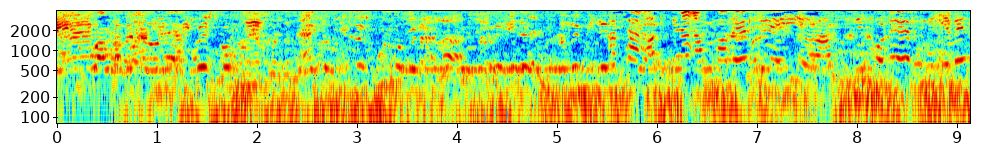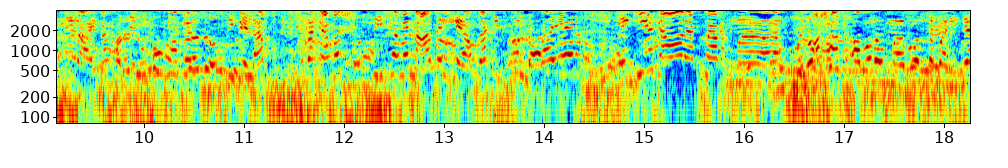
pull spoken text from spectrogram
এইটুকু আপনাদের কাছে রিকোয়েস্ট করছি আচ্ছা আজকে আমাদের যে এই আহ, যে পেলাম। হিসাবে না দেখে আমরা কিন্তু লড়াইয়ের এগিয়ে যাওয়ার একটা রসদ বলতে পারি যে,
